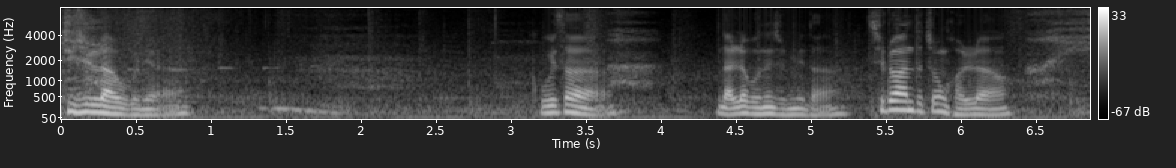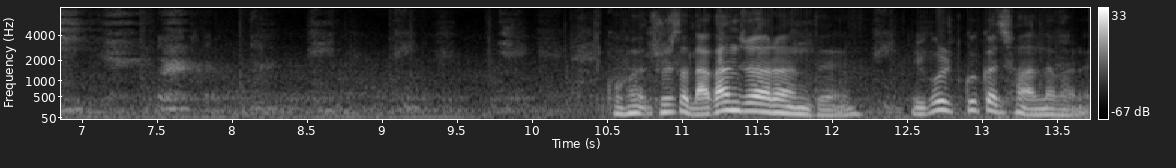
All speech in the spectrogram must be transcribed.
뒤질라고 그냥. 거기서 날려보내줍니다. 치료하는데 좀 걸려요 줄서 나간 줄 알았는데 이걸 끝까지 쳐안 나가네.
